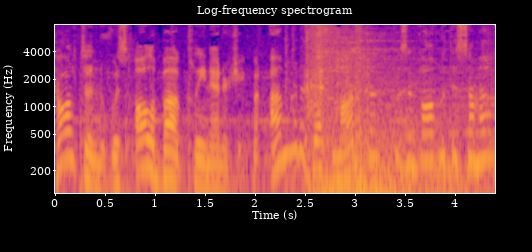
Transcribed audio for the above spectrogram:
Tarleton was all about clean energy, but I'm gonna bet Monica was involved with this somehow?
